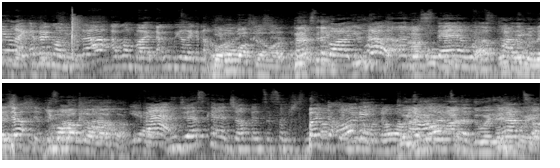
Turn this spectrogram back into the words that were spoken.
feel like if I'm gonna do that, I'm gonna be, I'm gonna be like an Give me open back the relationship. water. First of all, you have to understand what a poly relationship is me all about. Yeah. You just can't jump into some But the something only- you don't know But you don't want to do it You have to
